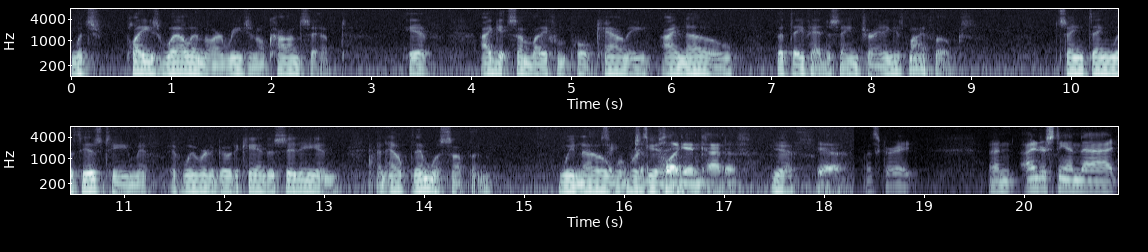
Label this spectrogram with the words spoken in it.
which plays well into our regional concept. If I get somebody from Polk County, I know that they've had the same training as my folks. Same thing with his team. If, if we were to go to Kansas City and, and help them with something, we know So what we're just getting. plug in, kind of. Yes. Yeah, that's great. And I understand that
